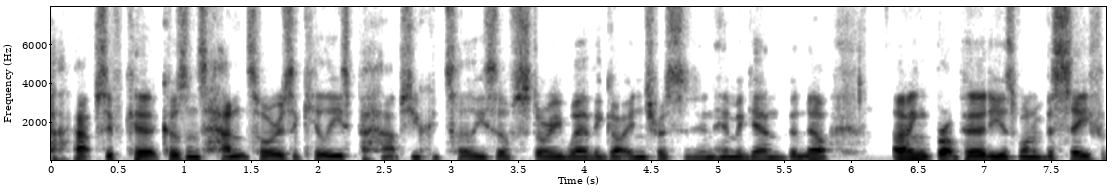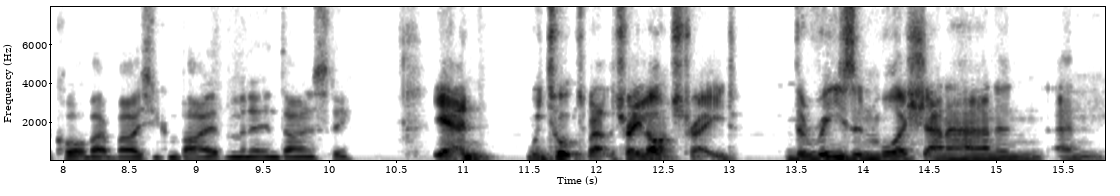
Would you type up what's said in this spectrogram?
perhaps if Kirk Cousins hadn't tore his Achilles, perhaps you could tell yourself a story where they got interested in him again. But no, I think Brock Purdy is one of the safer quarterback buys you can buy at the minute in Dynasty. Yeah, and we talked about the Trey Lance trade the reason why Shanahan and, and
